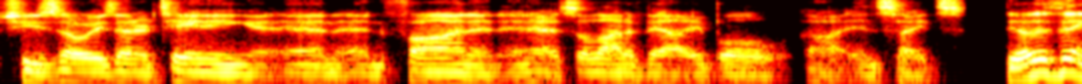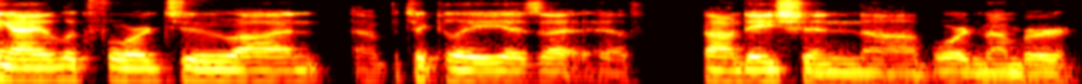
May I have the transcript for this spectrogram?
She's always entertaining and, and fun and, and has a lot of valuable uh, insights. The other thing I look forward to, uh, particularly as a, a foundation uh, board member,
